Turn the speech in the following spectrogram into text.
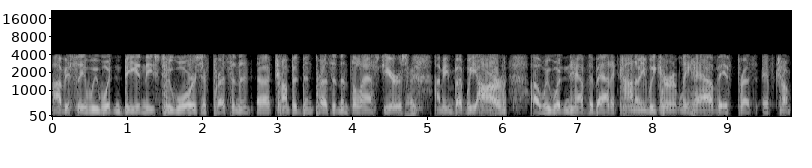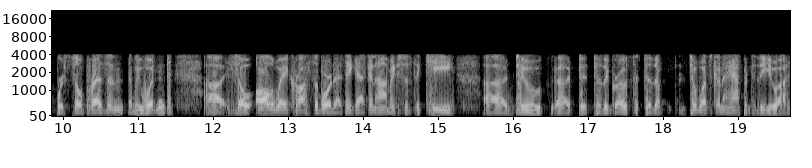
obviously we wouldn't be in these two wars if President uh, Trump had been president the last years. Right. I mean, but we are. Uh, we wouldn't have the bad economy we currently have if pres- if Trump were still president. That we wouldn't. Uh, so all the way across the board, I think economics is the key uh, to, uh, to to the growth to the to what's going to happen to the U.S.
